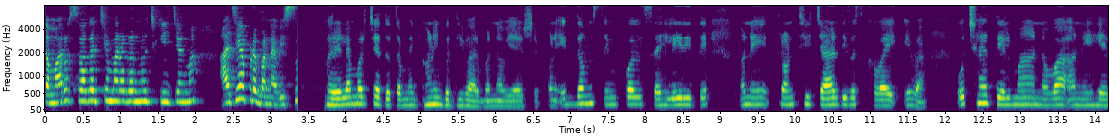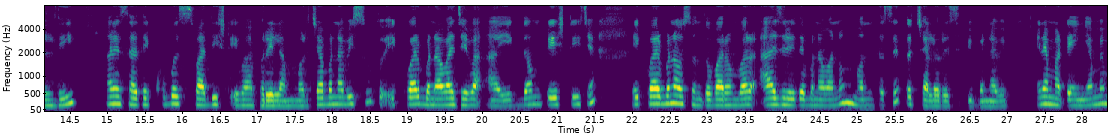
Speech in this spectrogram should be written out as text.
તમારું સ્વાગત છે મારા ઘરનું જ કિચનમાં. આજે આપણે બનાવીશું ભરેલા મરચાં તો તમે ઘણી બધી વાર બનાવ્યા હશે પણ એકદમ સિમ્પલ સહેલી રીતે અને ત્રણથી ચાર દિવસ ખવાય એવા. ઓછા તેલમાં નવા અને હેલ્ધી અને સાથે ખૂબ જ સ્વાદિષ્ટ એવા ભરેલા મરચાં બનાવીશું. તો એકવાર બનાવવા જેવા આ એકદમ ટેસ્ટી છે. એકવાર બનાવશો ને તો વારંવાર આ જ રીતે બનાવવાનું મન થશે. તો ચાલો રેસીપી બનાવી એના માટે અહીંયા મેં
